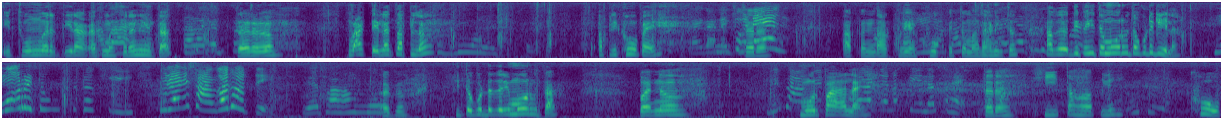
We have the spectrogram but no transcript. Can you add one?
इथून वरती रानात मसरं नेतात. तर वाटेलाच आपलं आपली खोप आहे. तर आपण दाखवूया खोप आहे तुम्हाला. आणि इथं अगं दीपे इथं मोर होता कुठे गेला? हे. अगं इथं कुठेतरी मोर होता. पण मोर पळालाय. तर ही पहा आपली खोप.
